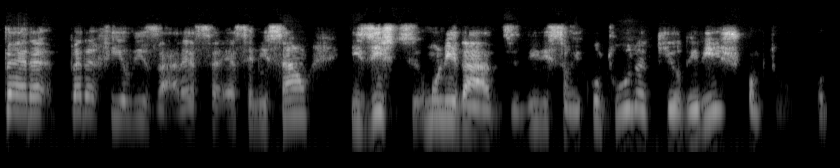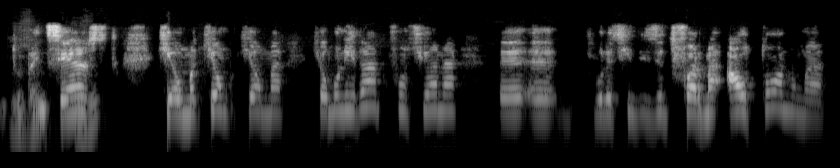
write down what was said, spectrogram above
para, para realizar essa, essa missão, existe uma unidade de edição e cultura, que eu dirijo, como tu, como tu uhum. bem disseste, uhum. que, é uma, que, é uma, que, é uma, que é uma unidade que funciona, por assim dizer, de forma autónoma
